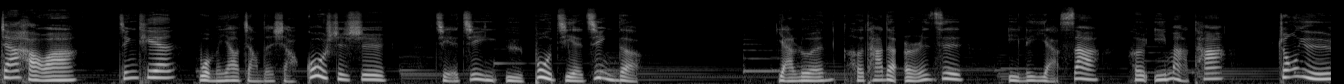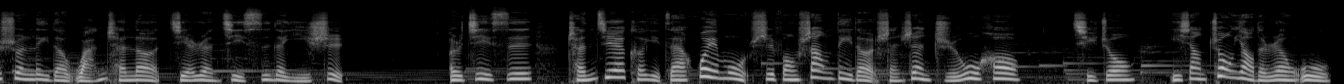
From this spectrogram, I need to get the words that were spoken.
家好啊！今天我们要讲的小故事是洁净与不洁净的。亚伦和他的儿子以利亚撒和以马他，终于顺利的完成了接任祭司的仪式。而祭司承接可以在会幕侍奉上帝的神圣职务后，其中一项重要的任务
